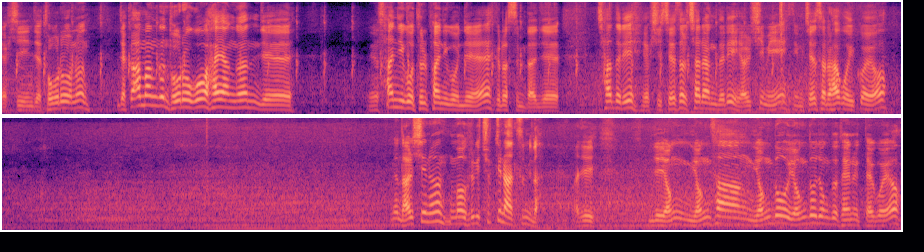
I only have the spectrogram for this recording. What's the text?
역시 이제 도로는 이제 까만 건 도로고 하얀 건 이제 산이고 들판이고 이제 그렇습니다. 이제 차들이 역시 제설 차량들이 열심히 지금 제설을 하고 있고요. 근데 날씨는 뭐 그렇게 춥지는 않습니다. 아직 이제 영, 영상 영도 영도 정도 되는 되고요.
